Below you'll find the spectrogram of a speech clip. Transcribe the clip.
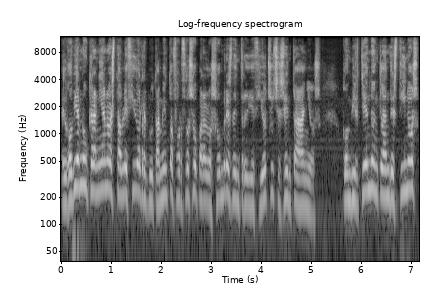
El gobierno ucraniano ha establecido el reclutamiento forzoso para los hombres de entre 18 y 60 años, convirtiendo en clandestinos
